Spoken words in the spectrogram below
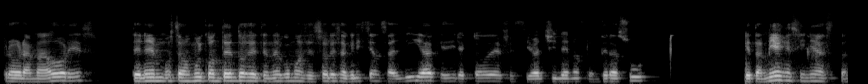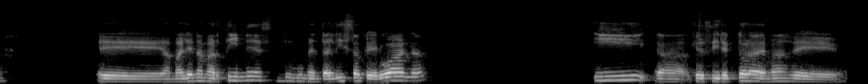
programadores, estamos muy contentos de tener como asesores a Cristian Saldía, que es director del Festival Chileno Frontera Sur, que también es cineasta. Eh, a Malena Martínez, documentalista peruana, y ah, que es directora además de,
